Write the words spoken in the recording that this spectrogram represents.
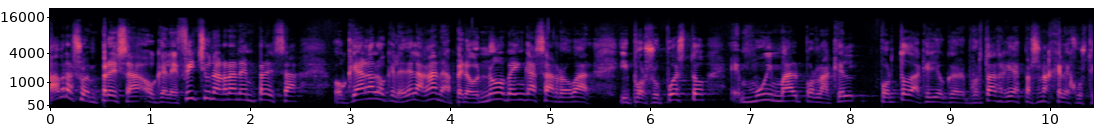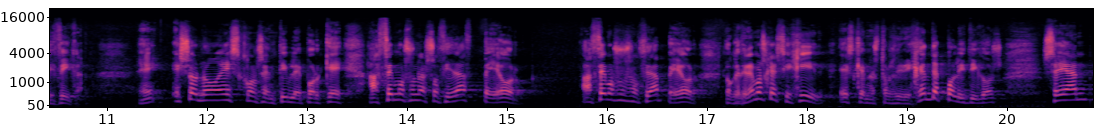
abra su empresa o que le fiche una gran empresa o que haga lo que le dé la gana, pero no vengas a robar. Y por supuesto, eh, muy mal por, por, todo aquello que, por todas aquellas personas que le justifican. ¿eh? Eso no es consentible porque hacemos una sociedad peor. Hacemos una sociedad peor. Lo que tenemos que exigir es que nuestros dirigentes políticos sean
